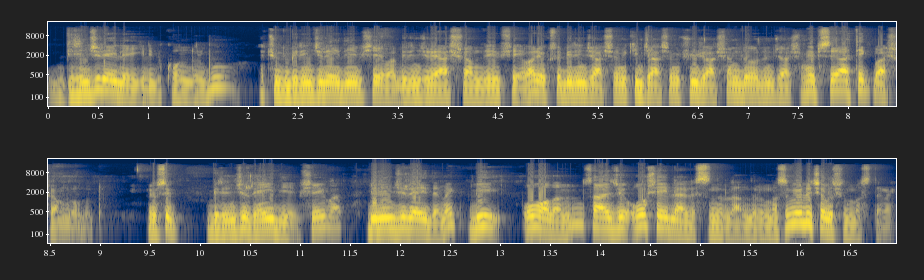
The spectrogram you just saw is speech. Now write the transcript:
Birinci rey ile ilgili bir konudur bu. E çünkü birinci rey diye bir şey var. Birinci rey aşram diye bir şey var. Yoksa birinci aşram, ikinci aşram, üçüncü aşram, dördüncü aşram hepsi tek bir aşramda olurdu. Yoksa birinci rey diye bir şey var. Birinci rey demek bir o alanın sadece o şeylerle sınırlandırılması ve öyle çalışılması demek.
